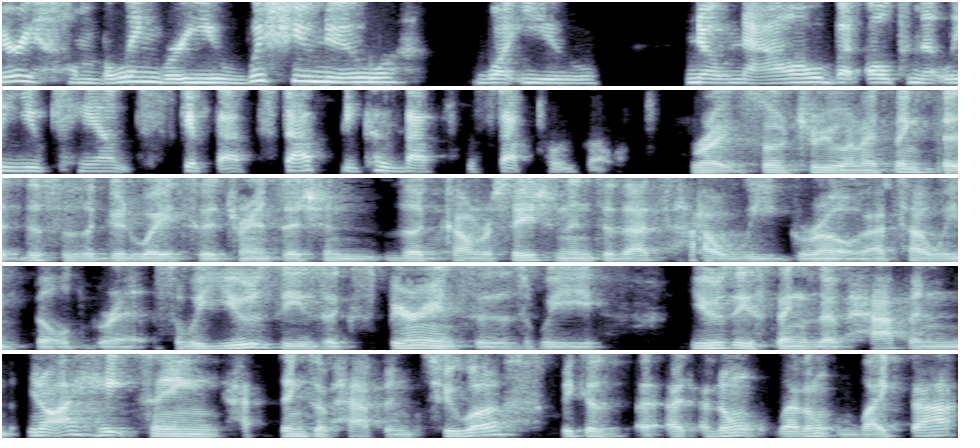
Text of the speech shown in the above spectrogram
very humbling where you wish you knew what you know now, but ultimately you can't skip that step because that's the step toward growth. Right, so true. And I think that this is a good way to transition the conversation into that's how we grow, that's how we build grit. So we use these experiences, we use these things that have happened. You know, I hate saying things have happened to us because I, I don't I don't like that.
